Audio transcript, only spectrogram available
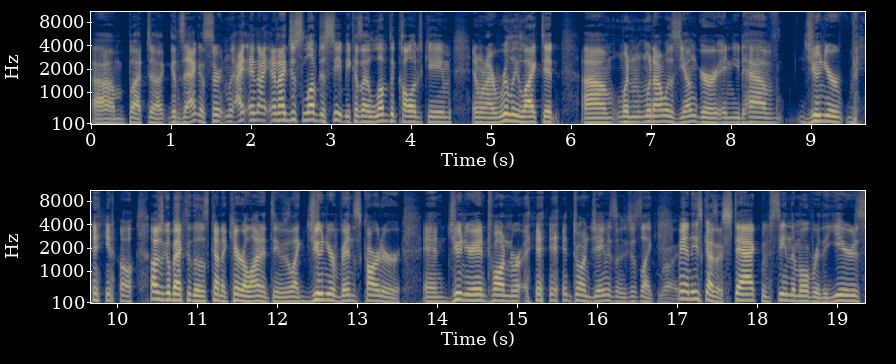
Um, but uh, Gonzaga certainly, I, and I and I just love to see it because I love the college game, and when I really liked it um, when when I was younger, and you'd have junior, you know, I always go back to those kind of Carolina teams like junior Vince Carter and junior Antoine Antawn Jamison. It's just like, right. man, these guys are stacked. We've seen them over the years.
